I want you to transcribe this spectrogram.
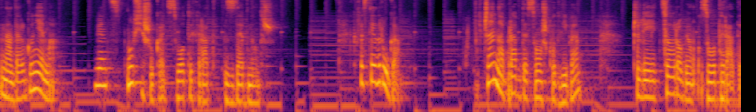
nadal go nie ma, więc musi szukać złotych rad z zewnątrz. Kwestia druga. Czy naprawdę są szkodliwe? Czyli co robią złote rady?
